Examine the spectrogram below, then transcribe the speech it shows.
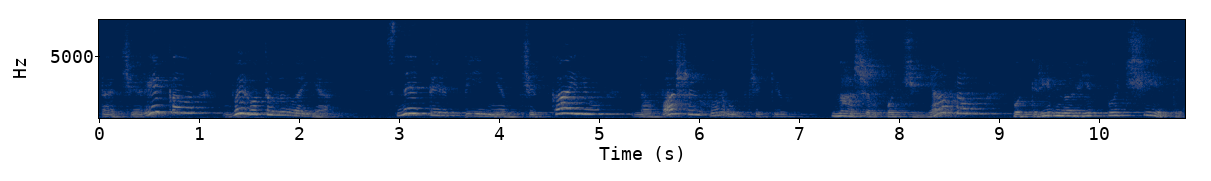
та Чирика виготовила я. З нетерпінням чекаю на ваших горобчиків. Нашим оченятам потрібно відпочити.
